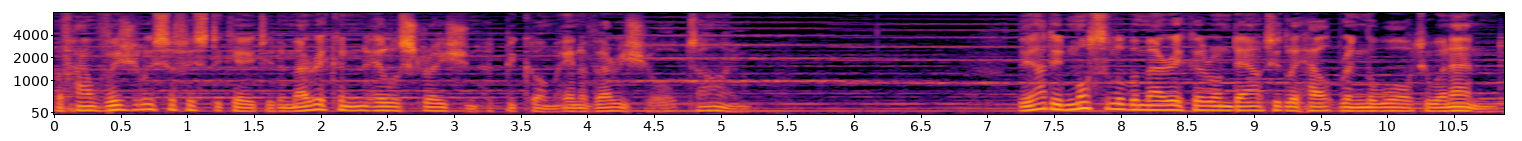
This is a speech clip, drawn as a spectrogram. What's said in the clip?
of how visually sophisticated American illustration had become in a very short time. The added muscle of America undoubtedly helped bring the war to an end,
